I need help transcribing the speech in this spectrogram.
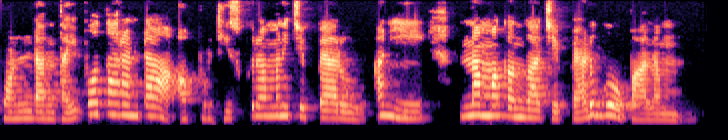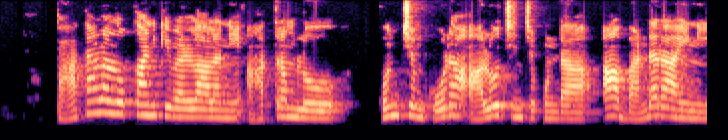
కొండంత అయిపోతారంట అప్పుడు తీసుకురమ్మని చెప్పారు అని నమ్మకంగా చెప్పాడు గోపాలం. పాతాళలోకానికి వెళ్ళాలనే ఆత్రంలో కొంచెం కూడా ఆలోచించకుండా ఆ బండరాయిని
